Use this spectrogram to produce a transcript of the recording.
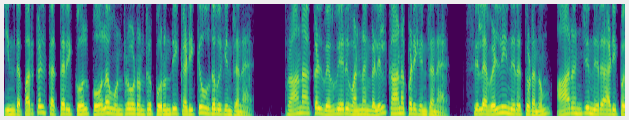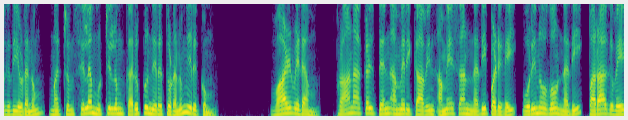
இந்த பற்கள் கத்தரிக்கோல் போல ஒன்றோடொன்று பொருந்தி கடிக்க உதவுகின்றன. பிரானாக்கள் வெவ்வேறு வண்ணங்களில் காணப்படுகின்றன. சில வெள்ளி நிறத்துடனும் ஆரஞ்சு நிற அடிப்பகுதியுடனும் மற்றும் சில முற்றிலும் கருப்பு நிறத்துடனும் இருக்கும். வாழ்விடம். பிரானாக்கள் தென் அமெரிக்காவின் அமேசான் நதி படுகை ஒரினோகோ நதி பராகுவே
